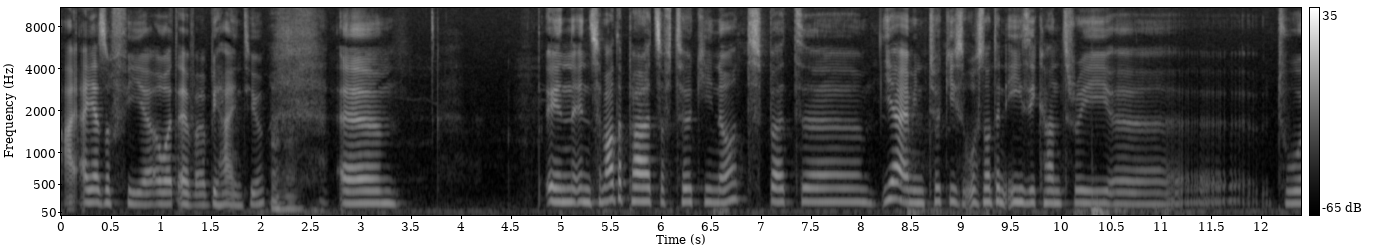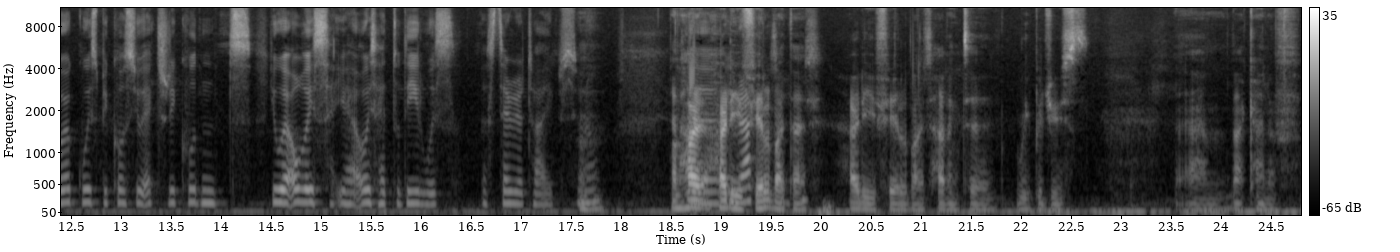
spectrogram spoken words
uh, Hagia Sophia or whatever behind you. hmm Um, in in some other parts of Turkey, not. But um yeah, I mean, Turkey was not an easy country uh, to work with because you actually couldn't. You were always you always had to deal with uh, stereotypes. You know. Mhm. And how, Uh, how do you Iraq feel about that? How do you feel about having to reproduce um, that kind of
